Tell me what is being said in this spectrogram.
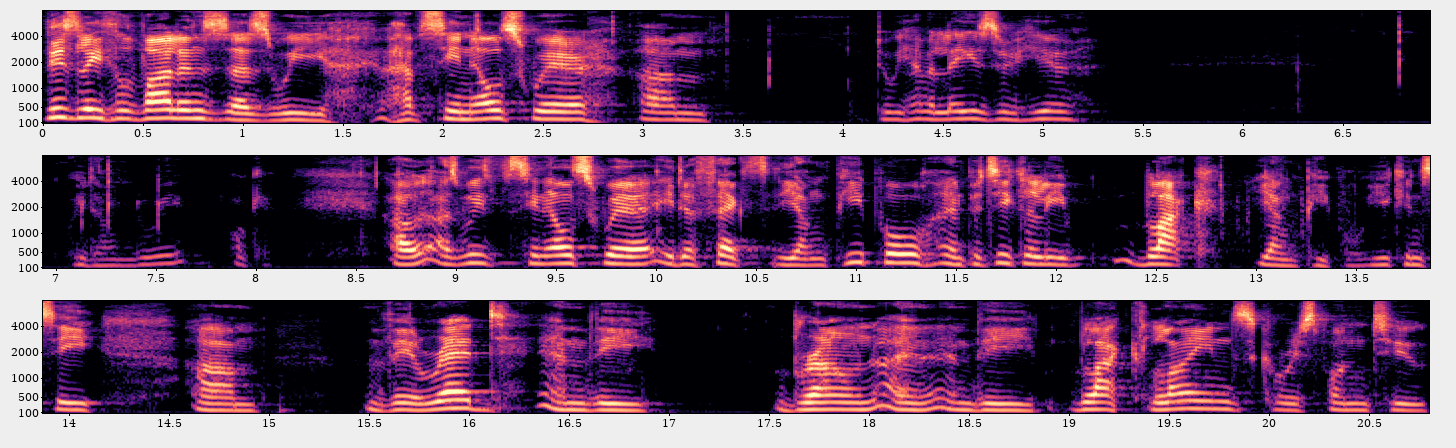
This lethal violence, as we have seen elsewhere, um, do we have a laser here? We don't, do we? Okay. Uh, as we've seen elsewhere, it affects the young people and particularly black young people. You can see um, the red and the brown and the black lines correspond to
